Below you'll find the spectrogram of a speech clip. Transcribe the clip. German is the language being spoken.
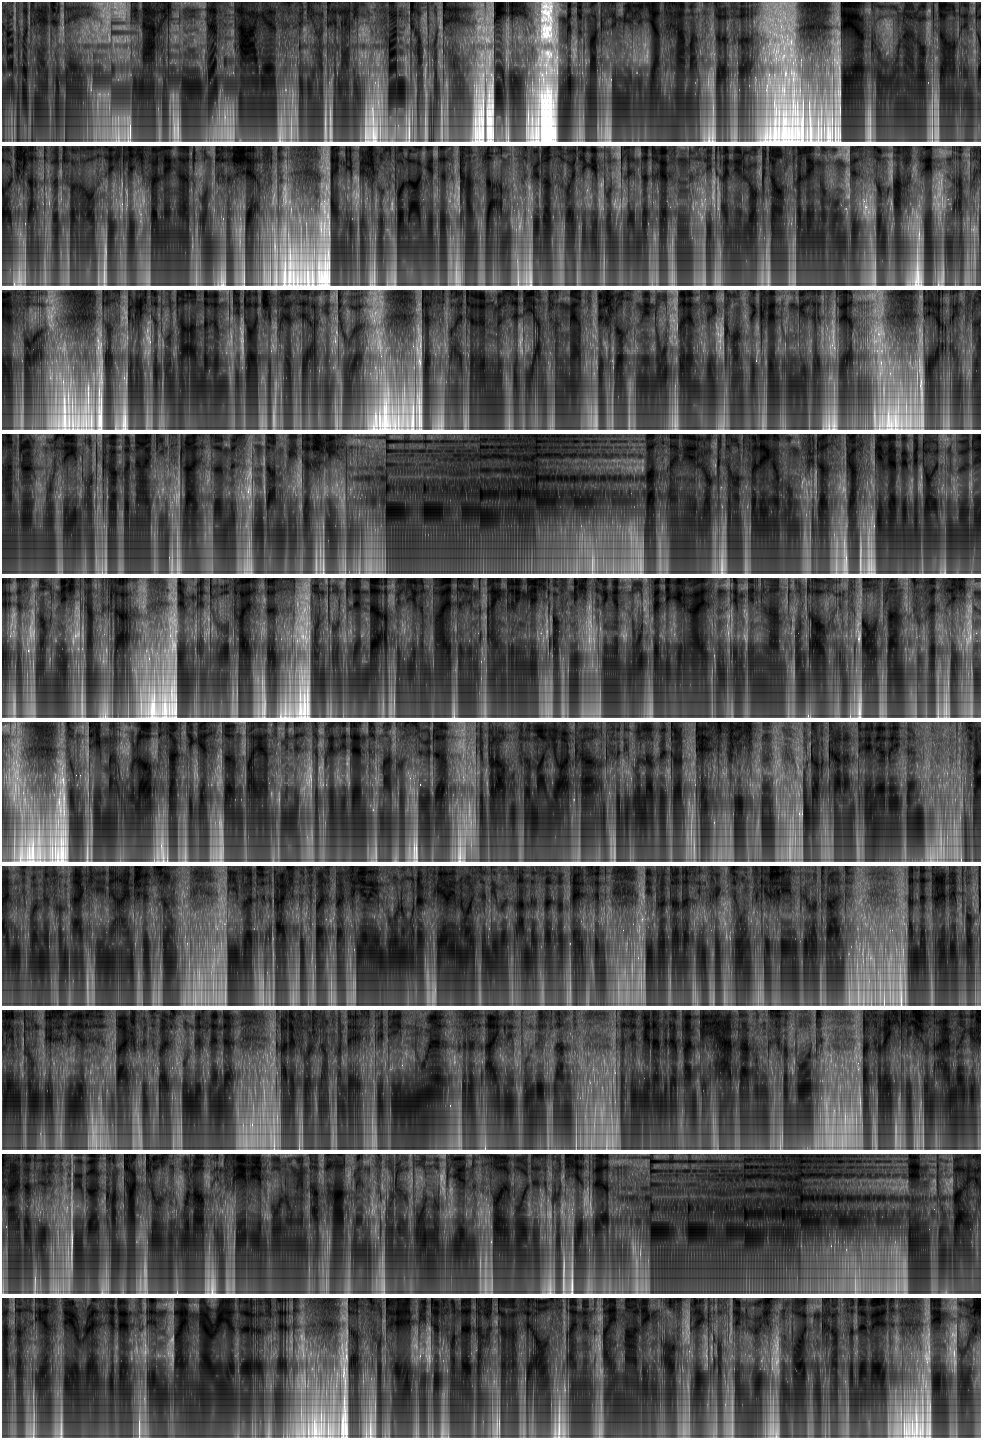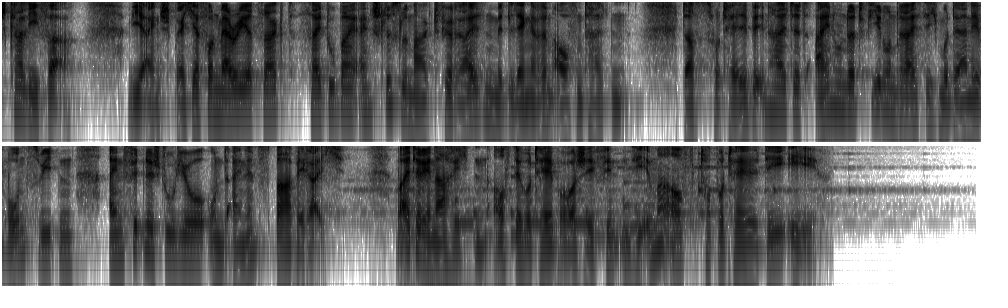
Top Hotel Today. Die Nachrichten des Tages für die Hotellerie von tophotel.de. Mit Maximilian Hermannsdörfer. Der Corona-Lockdown in Deutschland wird voraussichtlich verlängert und verschärft. Eine Beschlussvorlage des Kanzleramts für das heutige Bund-Länder-Treffen sieht eine Lockdown-Verlängerung bis zum 18. April vor. Das berichtet unter anderem die Deutsche Presseagentur. Des Weiteren müsse die Anfang März beschlossene Notbremse konsequent umgesetzt werden. Der Einzelhandel, Museen und körpernahe Dienstleister müssten dann wieder schließen. Was eine Lockdown-Verlängerung für das Gastgewerbe bedeuten würde, ist noch nicht ganz klar. Im Entwurf heißt es, Bund und Länder appellieren weiterhin eindringlich auf nicht zwingend notwendige Reisen im Inland und auch ins Ausland zu verzichten. Zum Thema Urlaub sagte gestern Bayerns Ministerpräsident Markus Söder, Wir brauchen für Mallorca und für die Urlaube dort Testpflichten und auch Quarantäneregeln. Zweitens wollen wir vom RK eine Einschätzung, wie wird beispielsweise bei Ferienwohnungen oder Ferienhäusern, die was anderes als Hotels sind, wie wird da das Infektionsgeschehen beurteilt? Dann der dritte Problempunkt ist, wie es beispielsweise Bundesländer, gerade Vorschlag von der SPD, nur für das eigene Bundesland. Da sind wir dann wieder beim Beherbergungsverbot, was rechtlich schon einmal gescheitert ist. Über kontaktlosen Urlaub in Ferienwohnungen, Apartments oder Wohnmobilen soll wohl diskutiert werden. In Dubai hat das erste Residence Inn bei Marriott eröffnet. Das Hotel bietet von der Dachterrasse aus einen einmaligen Ausblick auf den höchsten Wolkenkratzer der Welt, den Burj Khalifa. Wie ein Sprecher von Marriott sagt, sei Dubai ein Schlüsselmarkt für Reisen mit längeren Aufenthalten. Das Hotel beinhaltet 134 moderne Wohnsuiten, ein Fitnessstudio und einen Spa-Bereich. Weitere Nachrichten aus der Hotelbranche finden Sie immer auf tophotel.de.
